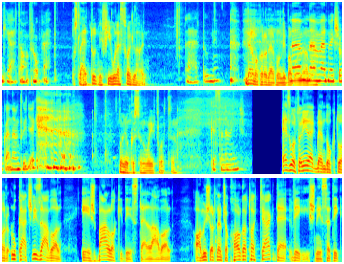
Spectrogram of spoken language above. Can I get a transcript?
kiálltam a próbát. Azt lehet tudni, fiú lesz vagy lány? Lehet tudni. De nem akarod elmondni babondába. Nem, nem, mert még sokan nem tudják. Nagyon köszönöm, hogy itt voltál. Köszönöm én is. Ez volt a Lélekben dr. Lukács Lizával és Bánlaki Désztellával. A műsort nem csak hallgathatják, de végig is nézhetik.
